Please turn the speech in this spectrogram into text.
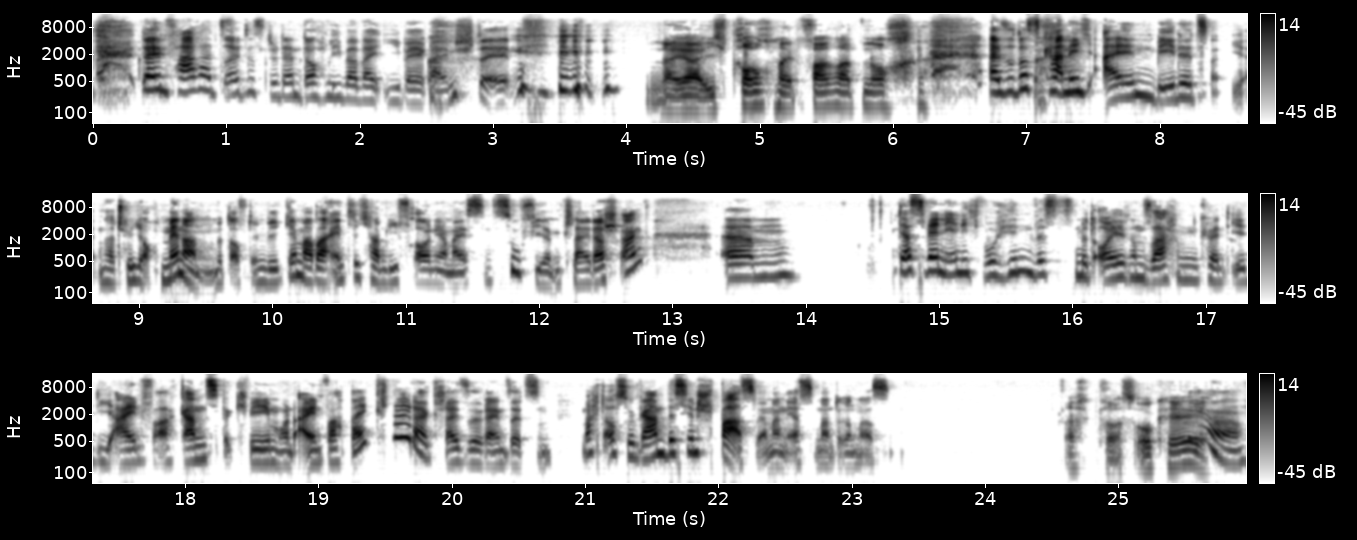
Dein Fahrrad solltest du dann doch lieber bei eBay reinstellen. Naja, ich brauche mein Fahrrad noch. Also das kann ich allen Mädels, ja, natürlich auch Männern mit auf den Weg geben, aber eigentlich haben die Frauen ja meistens zu viel im Kleiderschrank. Ähm, dass wenn ihr nicht wohin wisst mit euren Sachen, könnt ihr die einfach ganz bequem und einfach bei Kleiderkreisel reinsetzen. Macht auch sogar ein bisschen Spaß, wenn man erstmal drin ist. Ach krass, okay. Ja,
